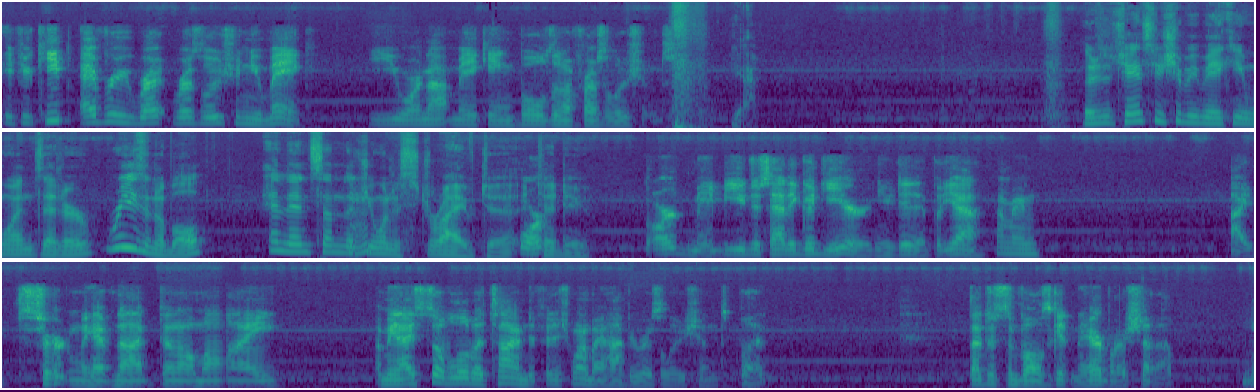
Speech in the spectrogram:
if- you keep every re- resolution you make, you are not making bold enough resolutions. Yeah. There's a chance you should be making ones that are reasonable, and then some that Mhm. you want to strive to Or- to do. or maybe you just had a good year and you did it. But yeah, I mean, I certainly have not done all my. I mean, I still have a little bit of time to finish one of my hobby resolutions, but that just involves getting the airbrush shut up.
